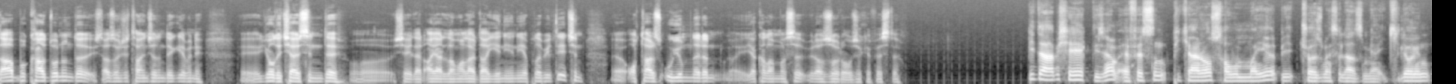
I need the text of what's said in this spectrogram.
daha bu kadronun da işte az önce Tancan'ın dediği gibi hani e, yol içerisinde o şeyler ayarlamalar daha yeni yeni yapılabildiği için e, o tarz uyumların e, yakalanması biraz zor olacak Efes'te. Bir daha bir şey ekleyeceğim. Efes'in pick and roll savunmayı bir çözmesi lazım. Yani ikili oyun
